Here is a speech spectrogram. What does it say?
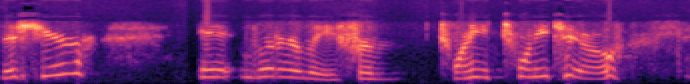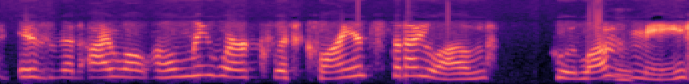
this year, it literally for 2022 is that I will only work with clients that I love, who love mm. me,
